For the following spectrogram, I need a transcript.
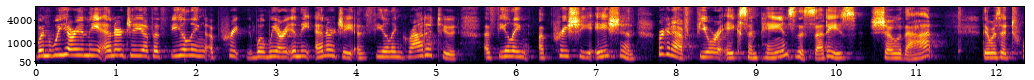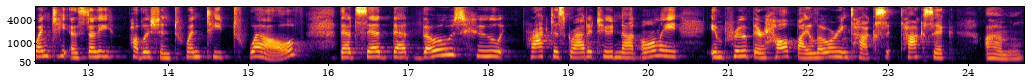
When we are in the energy of a feeling, when we are in the energy of feeling gratitude, of feeling appreciation, we're going to have fewer aches and pains. The studies show that. There was a 20 a study published in 2012 that said that those who practice gratitude not only improve their health by lowering toxic, toxic um,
